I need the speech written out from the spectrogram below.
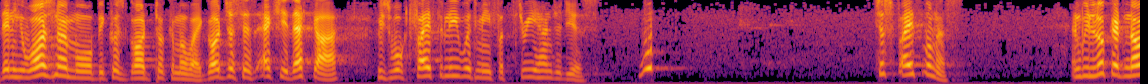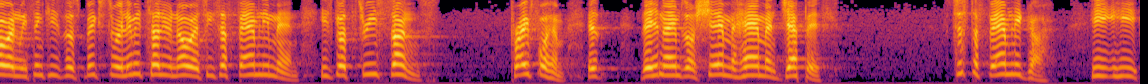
Then he was no more because God took him away. God just says, actually, that guy who's walked faithfully with me for 300 years. Whoop. Just faithfulness. And we look at Noah and we think he's this big story. Let me tell you, Noah, he's a family man. He's got three sons. Pray for him. His, their names are Shem, Ham, and Japheth. Just a family guy. He, he,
